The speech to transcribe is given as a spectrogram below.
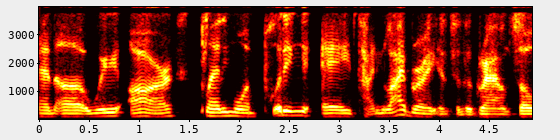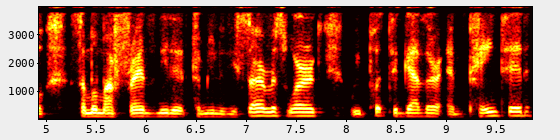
And uh, we are planning on putting a tiny library into the ground. So some of my friends needed community service work. We put together and painted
